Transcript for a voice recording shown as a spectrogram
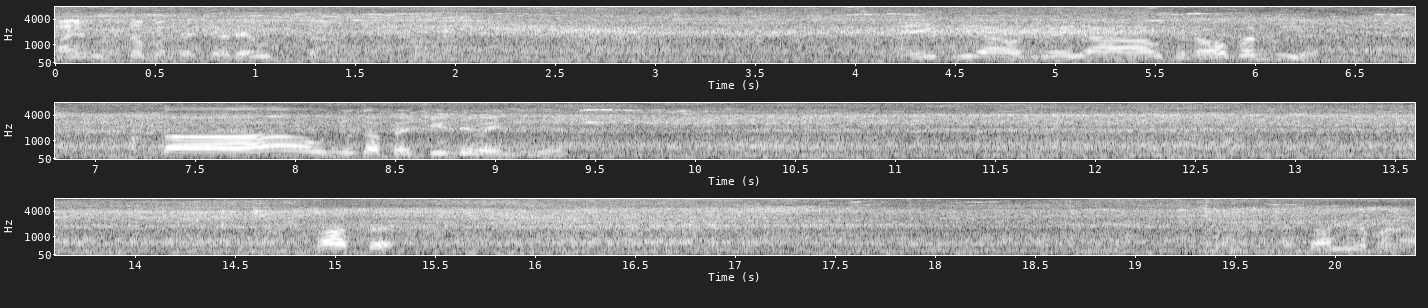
हाँ उत्सा बनता चढ़ है उत्सा एक गया और गया उस राव बन तो दी है। अक्का उन दफ़े चीज़ें बन दी है। बस। चालीस बना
